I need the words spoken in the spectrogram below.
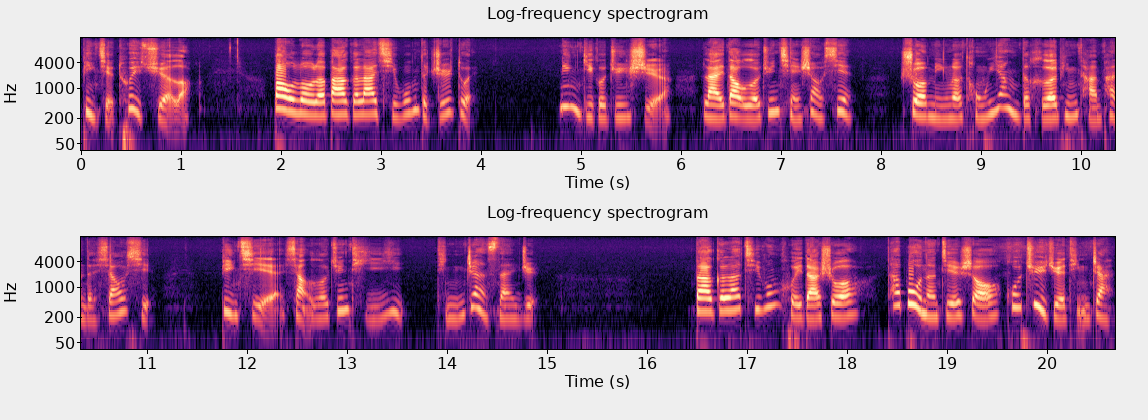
并且退却了，暴露了巴格拉奇翁的支队。另一个军使来到俄军前哨线，说明了同样的和平谈判的消息，并且向俄军提议停战三日。巴格拉奇翁回答说，他不能接受或拒绝停战，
